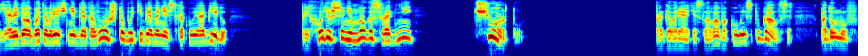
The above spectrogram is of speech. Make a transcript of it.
я веду об этом речь не для того, чтобы тебе нанести какую обиду. Приходишься немного сродни черту. Проговоря эти слова, Вакула испугался, подумав,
